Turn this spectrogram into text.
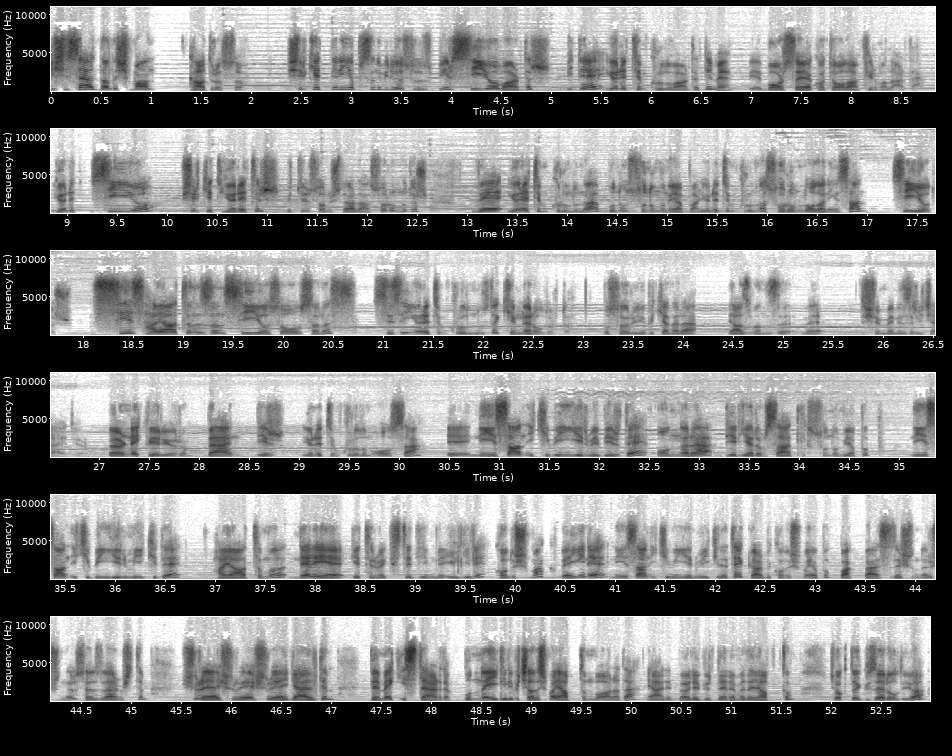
kişisel danışman kadrosu. Şirketlerin yapısını biliyorsunuz. Bir CEO vardır, bir de yönetim kurulu vardır değil mi? Borsaya kote olan firmalarda. Yönet CEO şirketi yönetir, bütün sonuçlardan sorumludur ve yönetim kuruluna bunun sunumunu yapar. Yönetim kuruluna sorumlu olan insan CEO'dur. Siz hayatınızın CEO'su olsanız sizin yönetim kurulunuzda kimler olurdu? Bu soruyu bir kenara yazmanızı ve düşünmenizi rica ediyorum. Örnek veriyorum. Ben bir yönetim kurulum olsa e, Nisan 2021'de onlara bir yarım saatlik sunum yapıp Nisan 2022'de hayatımı nereye getirmek istediğimle ilgili konuşmak ve yine Nisan 2022'de tekrar bir konuşma yapıp bak ben size şunları şunları söz vermiştim. Şuraya şuraya şuraya geldim demek isterdim. Bununla ilgili bir çalışma yaptım bu arada. Yani böyle bir deneme de yaptım. Çok da güzel oluyor.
